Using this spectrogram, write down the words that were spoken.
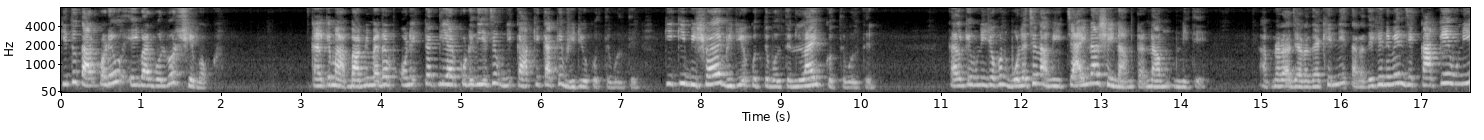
কিন্তু তারপরেও এইবার বলব সেবক। কালকে বাবলি ম্যাডাম অনেকটা ক্লিয়ার করে দিয়েছে, উনি কাকে কাকে ভিডিও করতে বলতেন। কি কি বিষয়ে ভিডিও করতে বলতেন লাইভ করতে বলতেন। কালকে উনি যখন বলেছেন, আমি চাই না সেই নামটা, নাম নিতে। আপনারা যারা দেখেননি, তারা দেখে নেবেন যে কাকে উনি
